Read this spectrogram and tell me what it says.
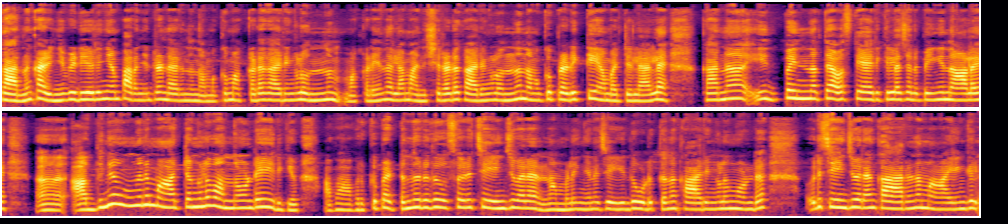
കാരണം കഴിഞ്ഞ വീഡിയോയിൽ ഞാൻ പറഞ്ഞിട്ടുണ്ടായിരുന്നു നമുക്ക് മക്കളുടെ കാര്യങ്ങളൊന്നും മക്കളുടെ എന്നല്ല മനുഷ്യരുടെ കാര്യങ്ങളൊന്നും നമുക്ക് പ്രഡിക്റ്റ് ചെയ്യാൻ പറ്റില്ല അല്ലേ? കാരണം ഇപ്പം ഇന്നത്തെ അവസ്ഥയായിരിക്കില്ല ചിലപ്പോൾ ഇനി നാളെ അതിന് ഇങ്ങനെ മാറ്റങ്ങൾ വന്നുകൊണ്ടേയിരിക്കും അപ്പോൾ അവർക്ക് പെട്ടെന്ന് ഒരു ദിവസം ഒരു ചേഞ്ച് വരാൻ നമ്മളിങ്ങനെ ചെയ്തു കൊടുക്കുന്ന കാര്യങ്ങളും കൊണ്ട് ഒരു ചേഞ്ച് വരാൻ കാരണമായെങ്കിൽ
